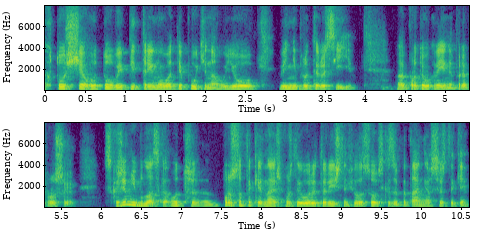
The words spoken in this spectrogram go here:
хто, ще готовий підтримувати Путіна у його війні проти Росії, е, проти України, перепрошую. Скажи мені, будь ласка, от е, просто таке, знаєш, можливо, риторичне, філософське запитання, все ж таки,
